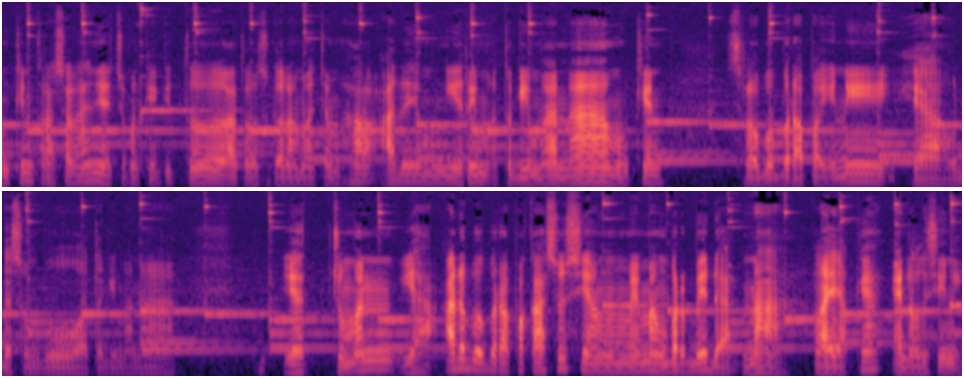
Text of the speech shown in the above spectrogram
mungkin kerasukannya cuma kayak gitu atau segala macam hal ada yang mengirim atau gimana mungkin setelah beberapa ini ya udah sembuh atau gimana ya cuman ya ada beberapa kasus yang memang berbeda. Nah layaknya analis ini.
